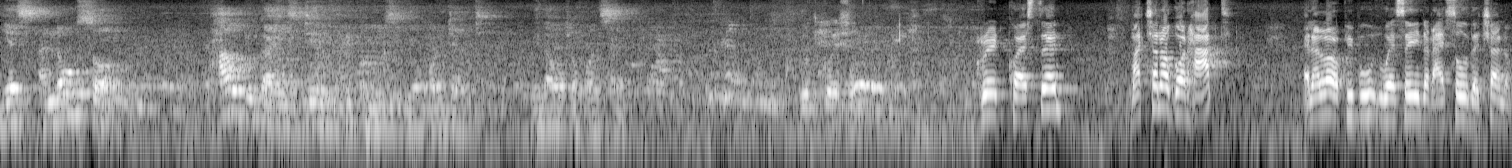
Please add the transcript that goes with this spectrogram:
Yes, and also, how do you guys deal with people using your content without your consent? Good question. Great question. My channel got hacked, and a lot of people were saying that I sold the channel,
